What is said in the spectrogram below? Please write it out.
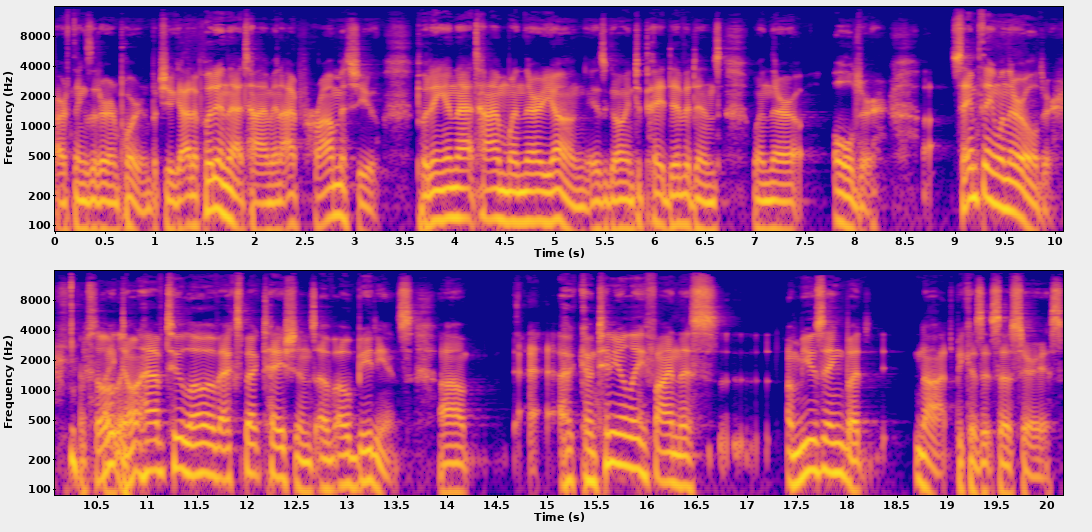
are things that are important, but you got to put in that time. And I promise you, putting in that time when they're young is going to pay dividends when they're older. Same thing when they're older. Absolutely. like, don't have too low of expectations of obedience. Um, I continually find this amusing, but not because it's so serious.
